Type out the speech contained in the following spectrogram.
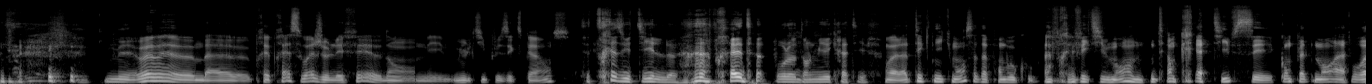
Mais ouais, ouais, euh, bah, euh, pré-presse, ouais, je l'ai fait euh, dans mes multiples expériences. C'est très utile après pour le, dans le milieu créatif. Voilà, techniquement, ça t'apprend beaucoup. Après, effectivement, en termes créatifs, c'est complètement à pour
